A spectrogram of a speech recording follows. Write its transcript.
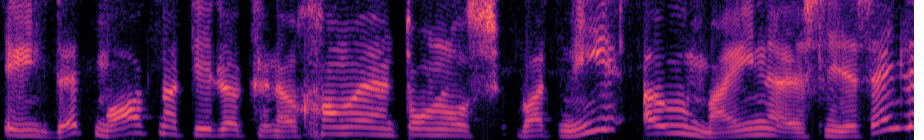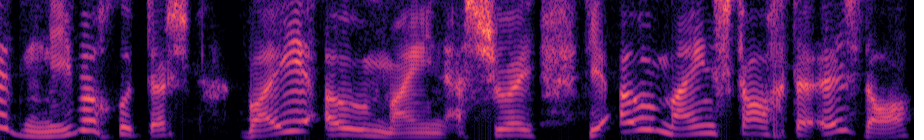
en dit maak natuurlik nou gange en tonnels wat nie ou myne is nie. Dis eintlik nuwe goeters by ou myne. So die ou mynskagte is daar,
